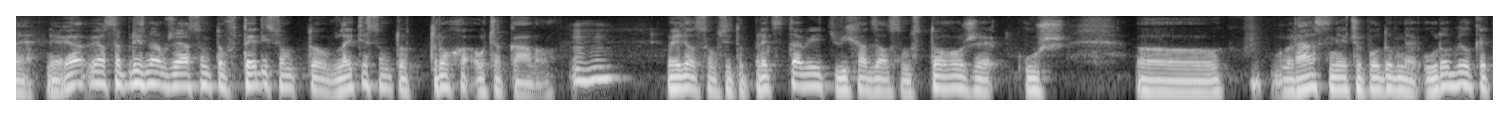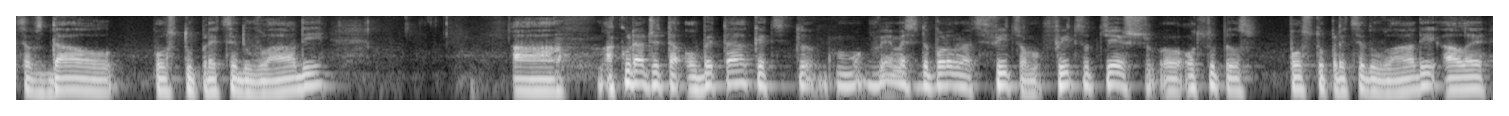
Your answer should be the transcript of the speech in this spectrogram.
Nie, nie. Ja, ja sa priznám, že ja som to vtedy, som to, v lete som to trocha očakával. Mm-hmm. Vedel som si to predstaviť, vychádzal som z toho, že už uh, raz niečo podobné urobil, keď sa vzdal postu predsedu vlády. A akurát, že tá obeta, keď to, vieme si to porovnať s Ficom. Fico tiež odstúpil z postu predsedu vlády, ale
